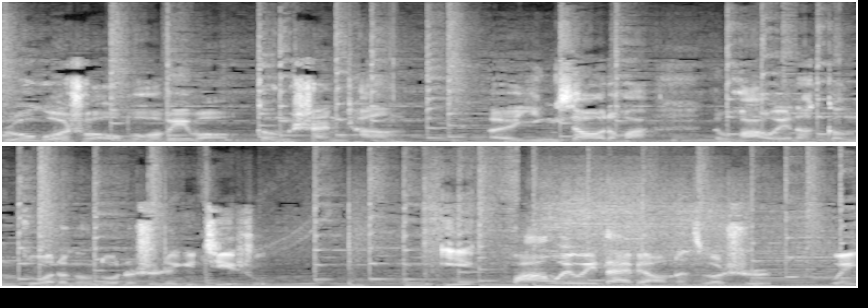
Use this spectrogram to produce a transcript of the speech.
如果说 OPPO 和 vivo 更擅长呃营销的话，那么华为呢，更做的更多的是这个技术。以华为为代表呢，则是为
